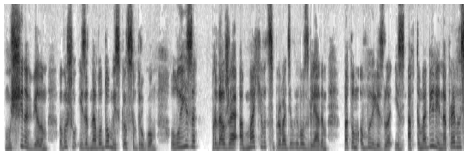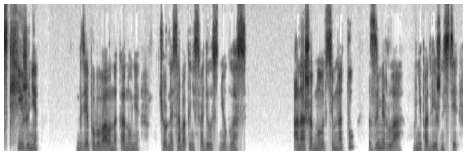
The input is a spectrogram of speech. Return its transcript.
Мужчина в белом вышел из одного дома и скрылся в другом. Луиза, продолжая обмахиваться, проводила его взглядом, потом вылезла из автомобиля и направилась к хижине, где побывала накануне. Черная собака не сводила с нее глаз. Она шагнула в темноту, замерла в неподвижности —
